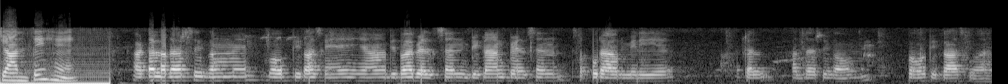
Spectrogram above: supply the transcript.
जानते हैं। अटल आदर्श गाँव में बहुत विकास हुए हैं। यहाँ विधवा पेंशन, विकलांग पेंशन सब पूरा मिली है अटल आदर्श गाँव में। बहुत विकास हुआ है।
